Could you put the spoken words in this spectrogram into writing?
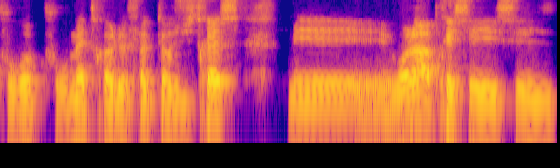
pour, pour mettre le facteur du stress. Mais voilà, après, c'est, c'est,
